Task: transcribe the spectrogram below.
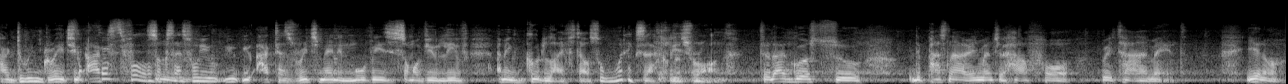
are doing great. You successful. act successful. You, you, you act as rich men in movies. Some of you live, I mean, good lifestyle. So what exactly is wrong? So that goes to the personal arrangement you have for retirement. You know,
